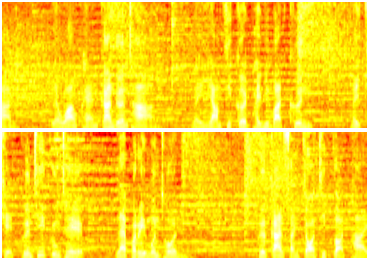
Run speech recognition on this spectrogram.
าร และวางแผนการเดินทาง ในยามที่เกิดภัยพิบัติขึ้น ในเขตพื้นที่กรุงเทพและปริมณฑลเพื่อการสัญจรที่ปลอดภัย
